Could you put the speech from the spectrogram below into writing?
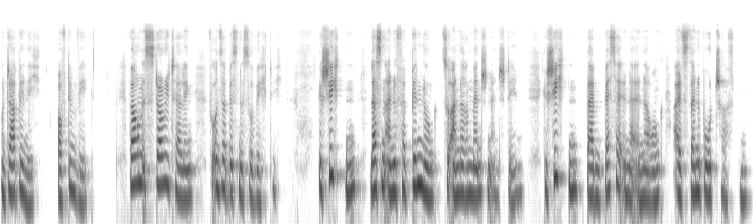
Und da bin ich, auf dem Weg. Warum ist Storytelling für unser Business so wichtig? Geschichten lassen eine Verbindung zu anderen Menschen entstehen. Geschichten bleiben besser in Erinnerung als deine Botschaften.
